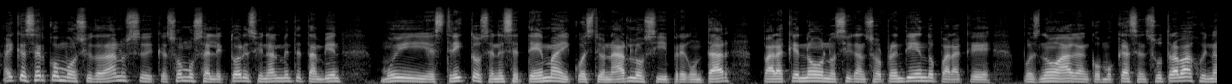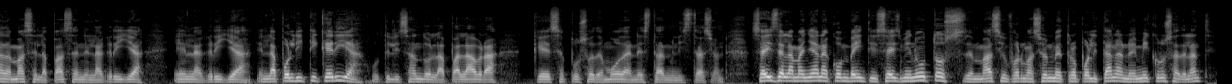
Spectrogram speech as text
Hay que ser como ciudadanos eh, que somos electores finalmente también muy estrictos en ese tema y cuestionarlos y preguntar para que no nos sigan sorprendiendo, para que pues no hagan como que hacen su trabajo y nada más se la pasen en la grilla, en la grilla, en la politiquería, utilizando la palabra que se puso de moda en esta administración. 6 de la mañana con 26 minutos. Más información metropolitana. Noemí Cruz, adelante.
